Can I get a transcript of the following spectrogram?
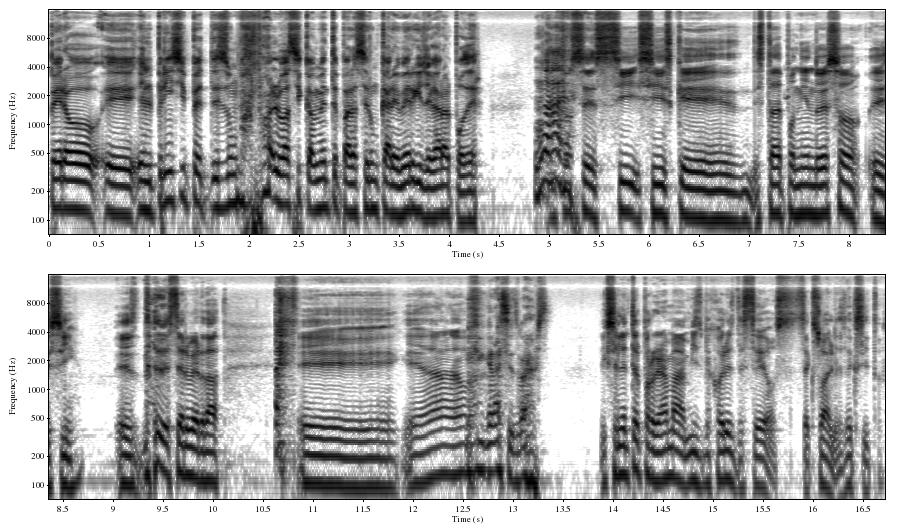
pero eh, el príncipe es un manual básicamente para ser un careverga y llegar al poder. Entonces, sí, sí, es que está poniendo eso, eh, sí, es, debe ser verdad. Eh, ya. Gracias, Barbs. excelente programa, mis mejores deseos sexuales, éxitos.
